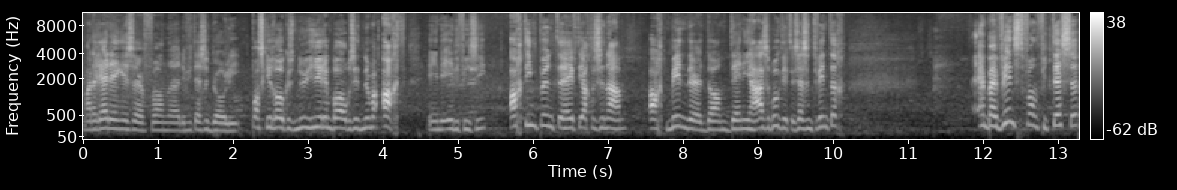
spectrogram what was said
Maar de redding is er van eh, de Vitesse goalie. Pasky Rokers nu hier in balbezit nummer 8 in de E-divisie. 18 punten heeft hij achter zijn naam. 8 minder dan Danny Hazebroek. Dit is 26. En bij winst van Vitesse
